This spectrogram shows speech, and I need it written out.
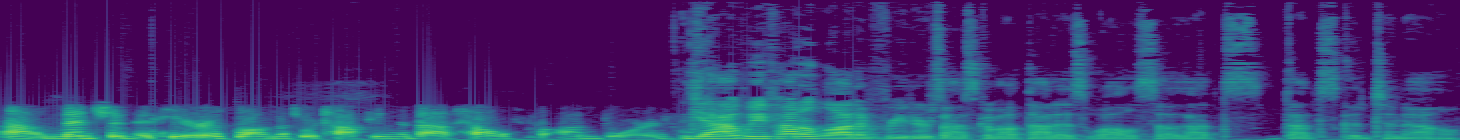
uh, mention it here as long as we're talking about health on board. Yeah we've had a lot of readers ask about that as well so that's that's good to know.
